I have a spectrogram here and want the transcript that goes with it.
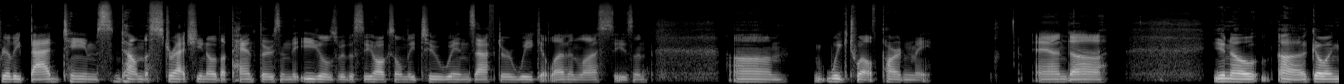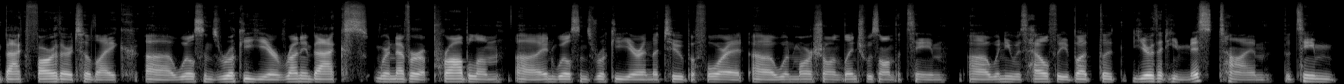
really bad teams down the stretch. You know, the Panthers and the Eagles were the Seahawks' only two wins after Week 11 last season. Um, week 12, pardon me. And, uh, you know, uh, going back farther to like uh, Wilson's rookie year, running backs were never a problem uh, in Wilson's rookie year and the two before it uh, when Marshawn Lynch was on the team uh, when he was healthy. But the year that he missed time, the team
